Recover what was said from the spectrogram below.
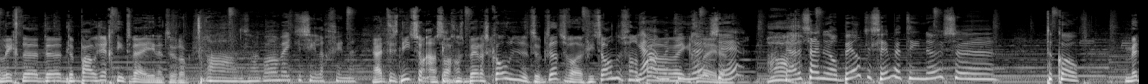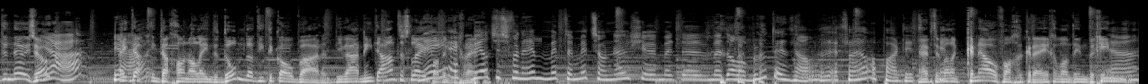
ligt de, de, de pauze echt in tweeën natuurlijk. Ah, dat zou ik wel een beetje zielig vinden. Ja, het is niet zo'n aanslag als Berlusconi natuurlijk. Dat is wel even iets anders van een Ja, paar met die weken neus, geleden. hè? Ah, Ja, er zijn nu al beeldjes, hè, met die neus eh, te koop. Met de neus ook? Ja, ja. Ik, dacht, ik dacht gewoon alleen de dom dat die te koop waren. Die waren niet aan te slepen, nee, had ik echt begrepen. beeldjes van hem met, eh, met zo'n neusje, met, eh, met allemaal bloed en zo. Dat is echt wel heel apart dit. Hij heeft er wel een knauw van gekregen. Want in het begin Ja.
